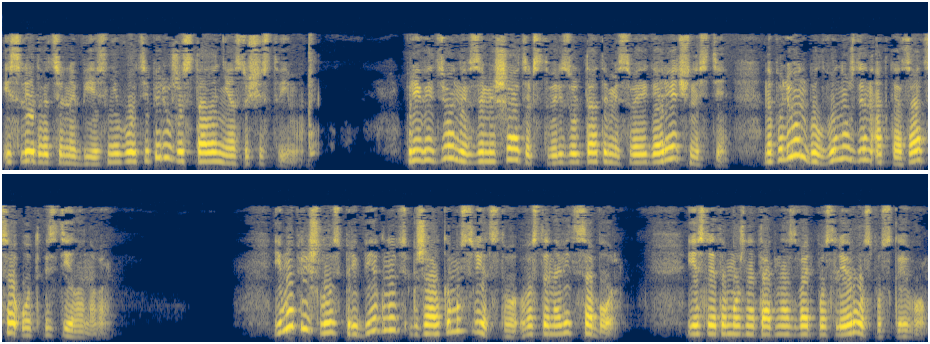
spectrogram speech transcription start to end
и, следовательно, без него, теперь уже стало неосуществимо. Приведенный в замешательство результатами своей горячности, Наполеон был вынужден отказаться от сделанного. Ему пришлось прибегнуть к жалкому средству – восстановить собор, если это можно так назвать после распуска его.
